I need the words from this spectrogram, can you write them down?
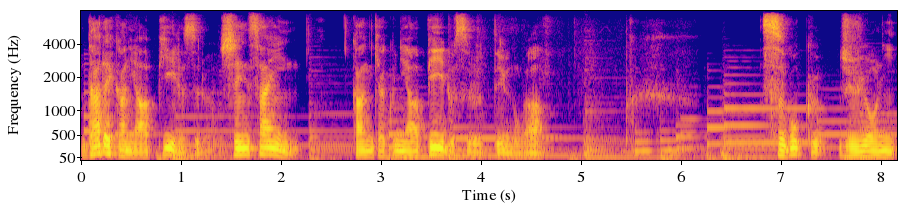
誰かにアピールする審査員観客にアピールするっていうのがすごく重要に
